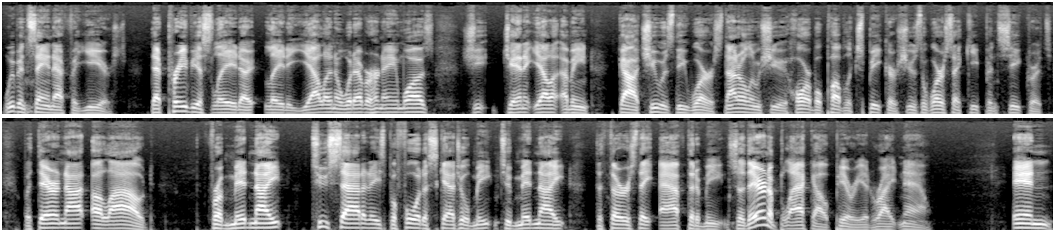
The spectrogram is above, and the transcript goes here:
We've been saying that for years. That previous lady, lady Yellen or whatever her name was, she Janet Yellen. I mean, God, she was the worst. Not only was she a horrible public speaker, she was the worst at keeping secrets. But they're not allowed from midnight two Saturdays before the scheduled meeting to midnight the Thursday after the meeting. So they're in a blackout period right now. And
